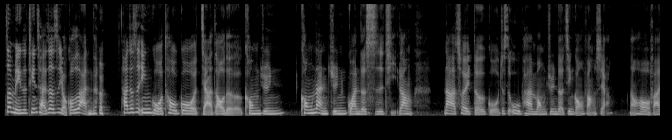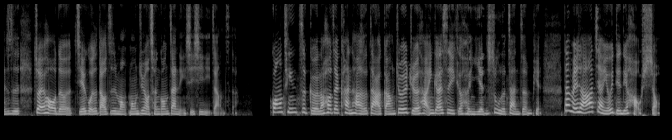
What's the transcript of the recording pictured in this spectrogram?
这名字听起来真的是有够烂的。它就是英国透过假造的空军空难军官的尸体，让纳粹德国就是误判盟军的进攻方向。然后反正就是最后的结果，就导致盟盟军有成功占领西西里这样子啊。光听这个，然后再看他的大纲，就会觉得他应该是一个很严肃的战争片。但没想到他竟然有一点点好笑，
